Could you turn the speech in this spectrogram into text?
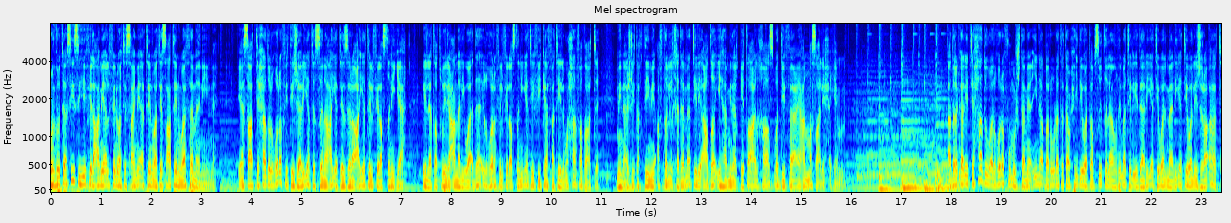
منذ تأسيسه في العام 1989 يسعى اتحاد الغرف التجارية الصناعية الزراعية الفلسطينية إلى تطوير عمل وأداء الغرف الفلسطينية في كافة المحافظات من أجل تقديم أفضل الخدمات لأعضائها من القطاع الخاص والدفاع عن مصالحهم. أدرك الاتحاد والغرف مجتمعين ضرورة توحيد وتبسيط الأنظمة الإدارية والمالية والإجراءات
